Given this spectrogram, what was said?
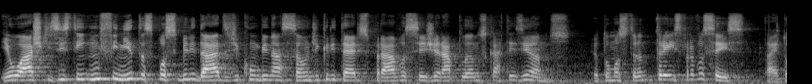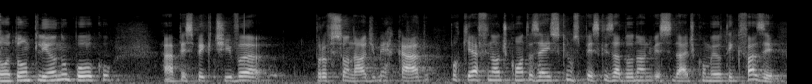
Eu acho que existem infinitas possibilidades de combinação de critérios para você gerar planos cartesianos. Eu estou mostrando três para vocês, tá? então eu estou ampliando um pouco a perspectiva profissional de mercado, porque afinal de contas é isso que um pesquisador na universidade como eu tem que fazer.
